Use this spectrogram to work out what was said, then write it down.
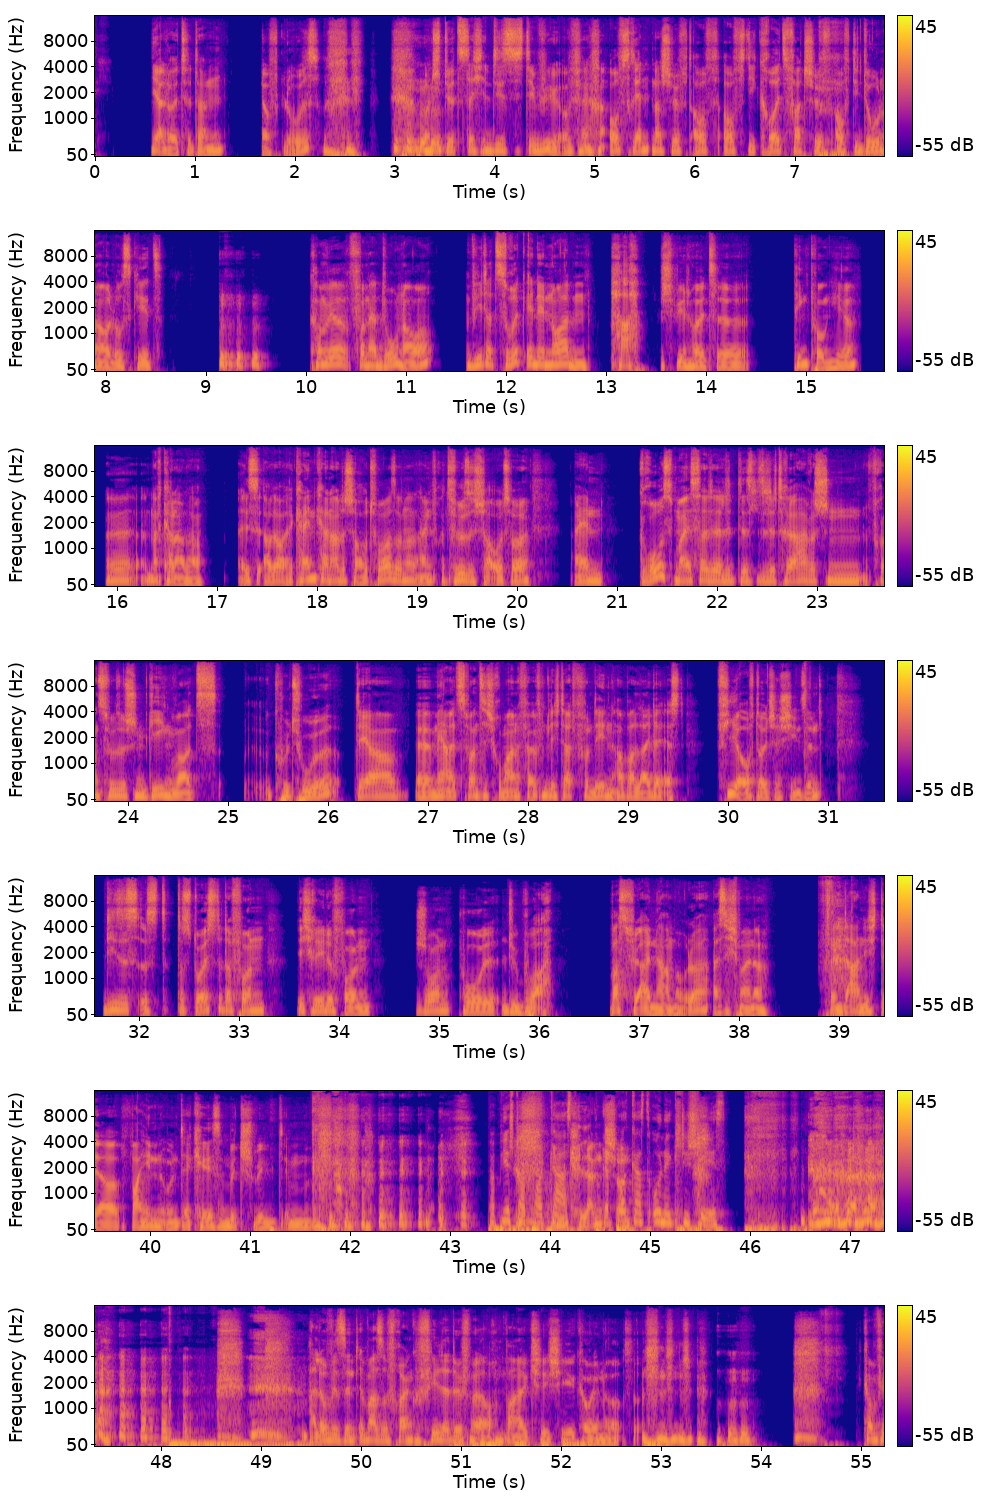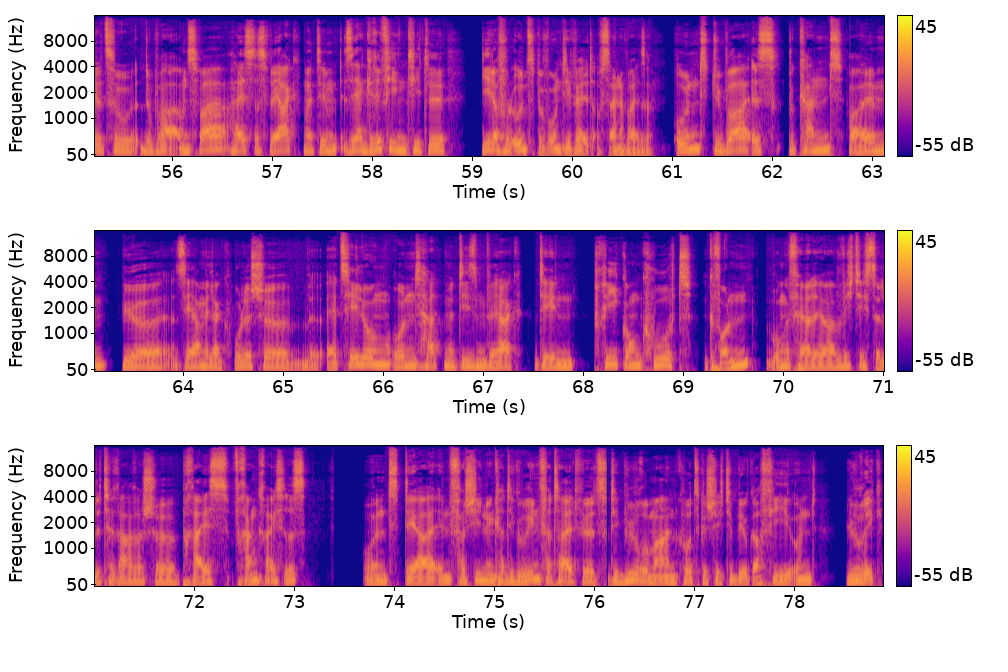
Ja, Leute, dann lauft los. und stürzt euch in dieses Debüt. Auf, aufs Rentnerschiff, auf, auf die Kreuzfahrtschiff, auf die Donau. Los geht's. Kommen wir von der Donau wieder zurück in den Norden. Ha, wir spielen heute Ping-Pong hier. Äh, nach Kanada. Ist also kein kanadischer Autor, sondern ein französischer Autor. Ein Großmeister der, des literarischen französischen Gegenwartskultur, der äh, mehr als 20 Romane veröffentlicht hat, von denen aber leider erst vier auf Deutsch erschienen sind. Dieses ist das neueste davon. Ich rede von Jean-Paul Dubois. Was für ein Name, oder? Also ich meine, wenn da nicht der Wein und der Käse mitschwingt im Papierstopp-Podcast. Der Podcast ohne Klischees. Hallo, wir sind immer so frankophil, da dürfen wir auch ein paar Klischee-Keulen raus. Kommen wir zu Dubois. Und zwar heißt das Werk mit dem sehr griffigen Titel jeder von uns bewohnt die Welt auf seine Weise. Und Dubois ist bekannt vor allem für sehr melancholische Erzählungen und hat mit diesem Werk den Prix Goncourt gewonnen, ungefähr der wichtigste literarische Preis Frankreichs ist und der in verschiedenen Kategorien verteilt wird: Debütroman, Kurzgeschichte, Biografie und Lyrik.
